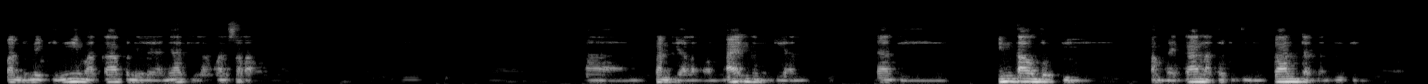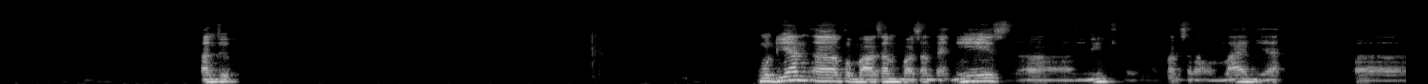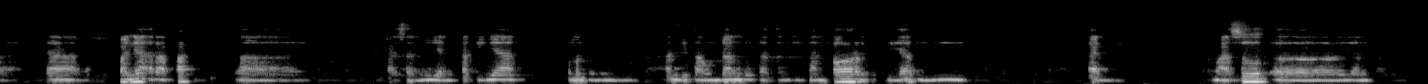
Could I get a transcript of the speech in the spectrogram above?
pandemik ini, maka penilaiannya dilakukan secara online. Jadi, uh, bukan dialog online, kemudian ya, diminta untuk disampaikan atau ditunjukkan dan nanti di lanjut. Kemudian pembahasan-pembahasan uh, teknis uh, ini juga dilakukan secara online ya. Uh, ya banyak rapat pembahasan ini yang tadinya teman-teman perusahaan kita undang untuk datang di kantor gitu ya ini dilakukan secara online termasuk yang paling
